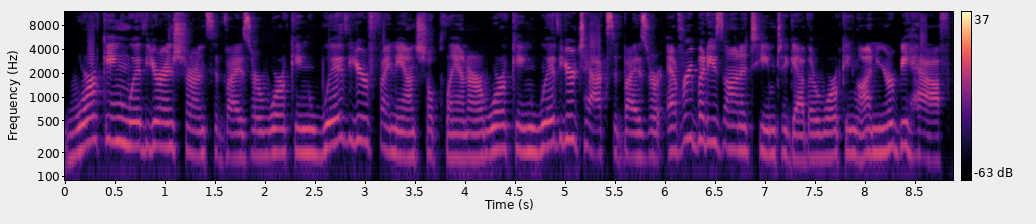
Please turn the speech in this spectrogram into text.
working with your insurance advisor, working with your financial planner, working with your tax advisor. Everybody's on a team together working on your behalf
